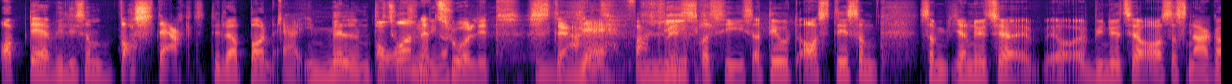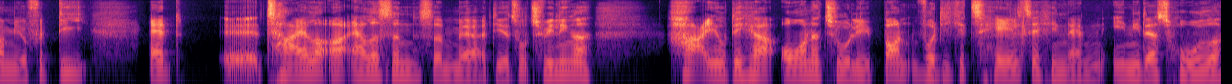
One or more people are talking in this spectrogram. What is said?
opdager vi ligesom, hvor stærkt det der bånd er imellem de to tvillinger. Overnaturligt stærkt, Ja, faktisk. lige præcis. Og det er jo også det, som, som jeg er nødt til at, øh, vi er nødt til at også at snakke om jo, fordi at øh, Tyler og Allison, som er de her to tvillinger, har jo det her overnaturlige bånd, hvor de kan tale til hinanden inde i deres hoveder.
